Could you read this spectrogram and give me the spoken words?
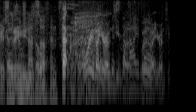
hilarious goes the screenshots weasel. of him. Stop. Worry about your own team, brother. Worry about your own team.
